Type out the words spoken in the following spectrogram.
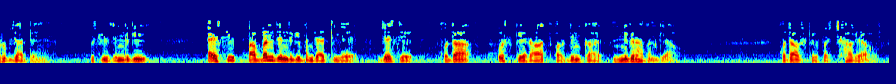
رک جاتے ہیں۔ اس کی زندگی ایسی پابند زندگی بن جاتی ہے جیسے خدا اس کے رات اور دن کا نگراں بن گیا ہو۔ خدا اس کے اوپر چھا گیا ہو۔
